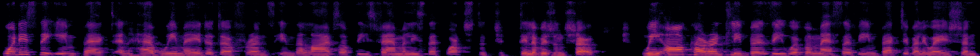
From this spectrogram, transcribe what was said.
what is the impact and have we made a difference in the lives of these families that watch the t- television show. We are currently busy with a massive impact evaluation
